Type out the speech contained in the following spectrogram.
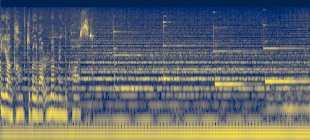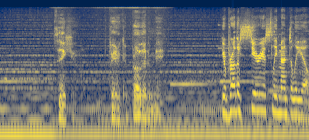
Are you uncomfortable about remembering the past? Thank you for being a good brother to me. Your brother's seriously mentally ill.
